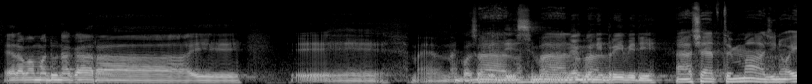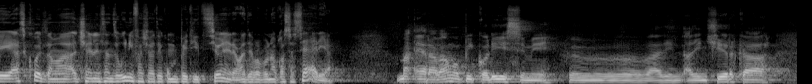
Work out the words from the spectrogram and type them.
eravamo ad una gara e, e- ma è una cosa Bello, bellissima, mi bello, vengono bello. i brividi. Ah, certo, immagino. E ascolta, ma cioè, nel senso, quindi facevate competizione, eravate proprio una cosa seria? Ma eravamo piccolissimi, eh, all'in- all'incirca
